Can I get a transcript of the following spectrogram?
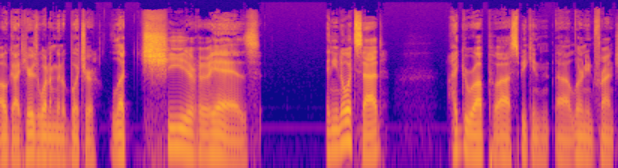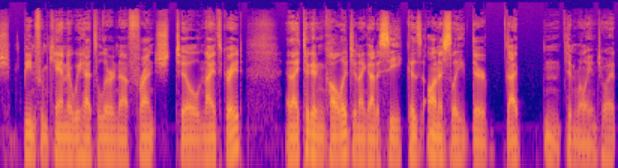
Oh God, here's one I'm going to butcher. La Chiries. And you know what's sad? I grew up uh, speaking, uh, learning French. Being from Canada, we had to learn uh, French till ninth grade, and I took it in college, and I got a C because honestly, there I mm, didn't really enjoy it.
